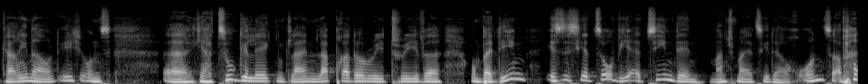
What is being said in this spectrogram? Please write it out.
Karina und ich, uns äh, ja einen kleinen Labrador Retriever. Und bei dem ist es jetzt so, wir erziehen den. Manchmal erzieht er auch uns, aber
